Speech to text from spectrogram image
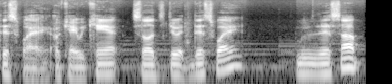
this way. Okay, we can't. So let's do it this way move this up,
